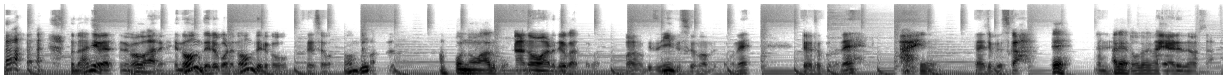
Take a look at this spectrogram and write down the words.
何をやってるのか分かんない。え飲んでる？これ飲んでるか？先生は。飲んでます？あ、このアルコール。あの、あれでよかったよ。まあ、別にいいんですけど、飲んでてもね。というところでね。はい。ええ大丈夫ですか？ええうんありがとうございまはい、す。ありがとうございました。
